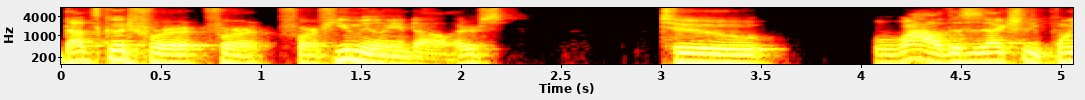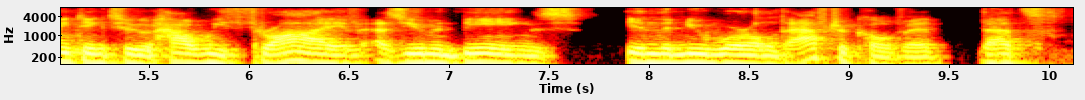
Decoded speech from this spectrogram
that's good for for for a few million dollars, to wow, this is actually pointing to how we thrive as human beings in the new world after COVID. That's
